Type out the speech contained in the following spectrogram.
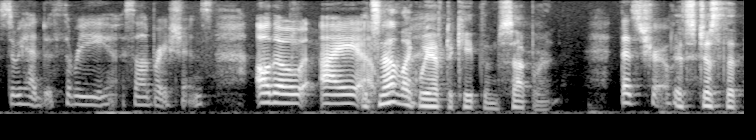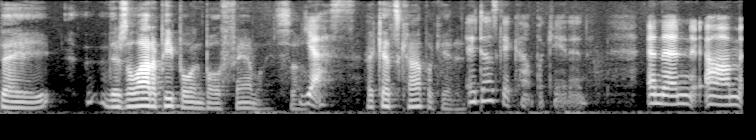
so we had three celebrations although i It's not like we have to keep them separate. that's true It's just that they, there's a lot of people in both families. So yes it gets complicated. it does get complicated and then um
